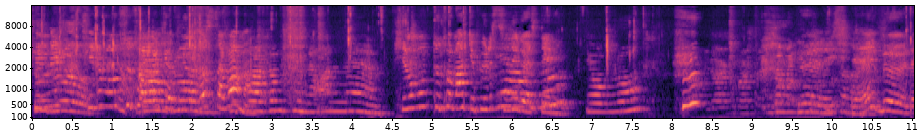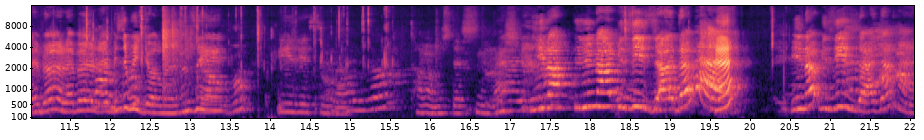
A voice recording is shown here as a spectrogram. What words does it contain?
şimdi, tutalım. tutamak yapıyoruz tamam mı? Vardım seni annem. Mum tutamak yapıyoruz size göstereyim. Yavrum. Böyle işte böyle böyle böyle bizim videolarımızı izlesinler. Tamam izlesinler. Lina, Lina bizi izler değil mi? He? Lina bizi izler değil mi?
